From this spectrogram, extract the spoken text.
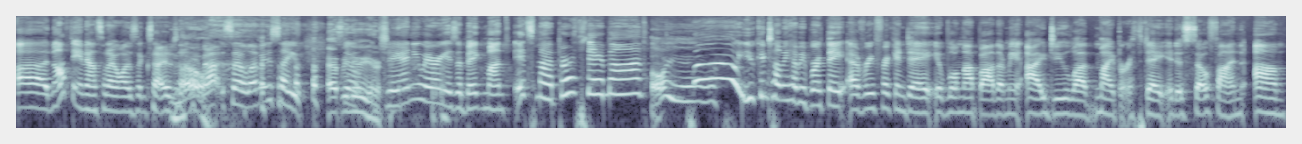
uh not the announcement i was excited to tell you about. So let me just tell you. Happy so New Year. january is a big month. It's my birthday month. Oh yeah. Woo! you can tell me happy birthday every freaking day. It will not bother me. I do love my birthday. It is so fun. Um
